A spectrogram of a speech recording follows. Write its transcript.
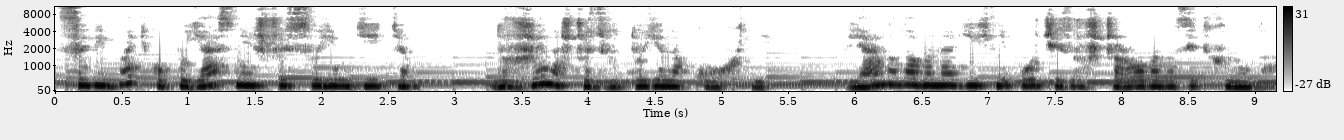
сивий батько пояснює щось своїм дітям, дружина щось готує на кухні. Глянула вона в їхні очі і розчаровано зітхнула.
